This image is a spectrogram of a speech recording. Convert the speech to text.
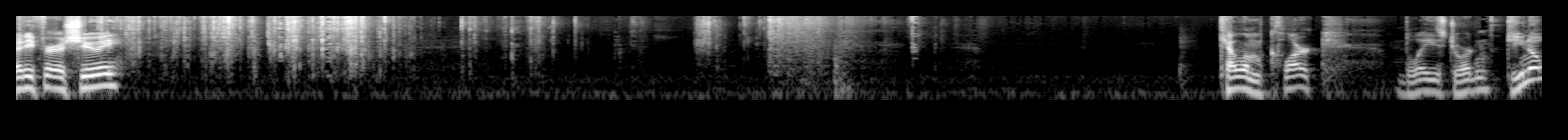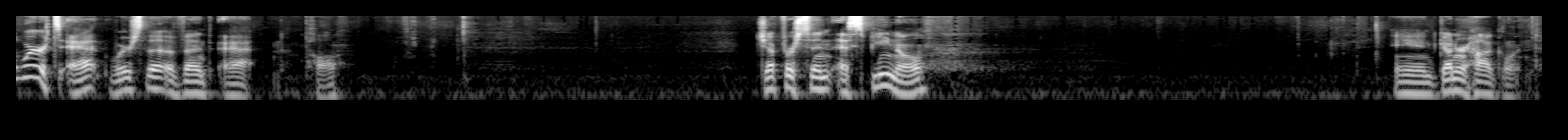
Ready for a shoey? Kellum Clark, Blaze Jordan. Do you know where it's at? Where's the event at, Paul? Jefferson Espino and Gunnar Hoglund.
